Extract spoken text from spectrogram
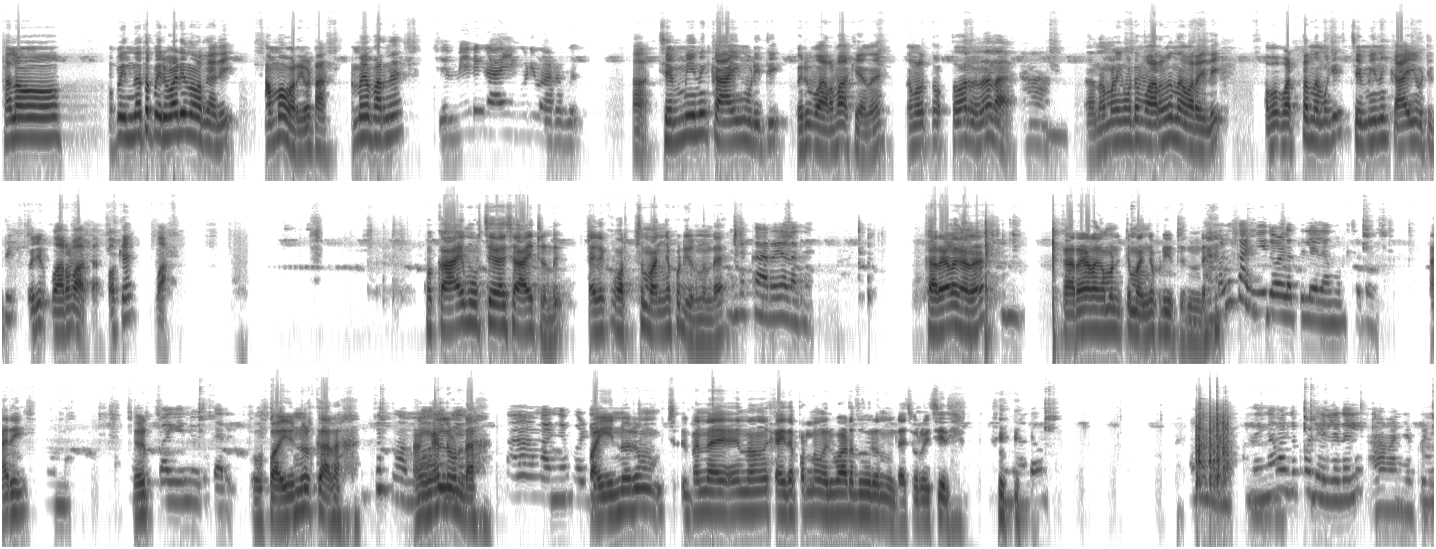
Hello. അപ്പൊ ഇന്നത്തെ പരിപാടി എന്ന് പറഞ്ഞാൽ അമ്മ പറയൂ കേട്ടാ. അമ്മ പറഞ്ഞേ? ചെമ്മീനും കായും കൂടി വറവ്. ആ ചെമ്മീനും കായും കൂടിയിട്ട് ഒരു വറവാക്കിയാണ്. നമ്മൾ തോരന അല്ലേ? ആ. ആ, നമ്മളിങ്ങോട്ട് വറവ് എന്നാ പറയൽ. അപ്പൊ പെട്ടെന്ന് നമുക്ക് ചെമ്മീനും കായും ഇട്ടിട്ട് ഒരു വറവാക്കാം. ഓക്കെ? വാ. അപ്പൊ കായ മുറിച്ച് ഏകദേശം ആയിട്ടുണ്ട്. അതിലേക്ക് കുറച്ച് മഞ്ഞപ്പൊടി ഇടുന്നുണ്ടേ. കറിയിളകാന കറിയിളകാൻ വേണ്ടിട്ട് മഞ്ഞപ്പൊടി ഇട്ടിട്ടുണ്ട്. അരി? പയ്യന്നൂർ കാറാ അങ്ങനെ ഉണ്ടാ പയ്യന്നൂരും പിന്നെ കൈതപ്പള്ളം ഒരുപാട് ദൂരമൊന്നുമില്ല ഇല്ല നിങ്ങൾ മഞ്ഞപ്പൊടി. അല്ലേ മഞ്ഞപ്പൊടി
